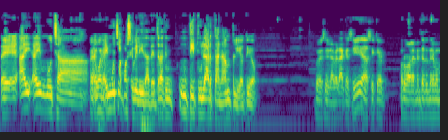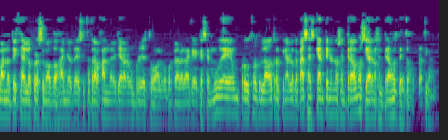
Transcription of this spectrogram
Eh, hay, hay mucha Pero hay, bueno. hay mucha posibilidad detrás de un, un titular tan amplio, tío. Pues sí, la verdad que sí, así que probablemente tendremos más noticias en los próximos dos años de si está trabajando ya en algún proyecto o algo, porque la verdad que, que se mude un productor de un lado a otro, al final lo que pasa es que antes no nos enterábamos y ahora nos enteramos de todo, prácticamente.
